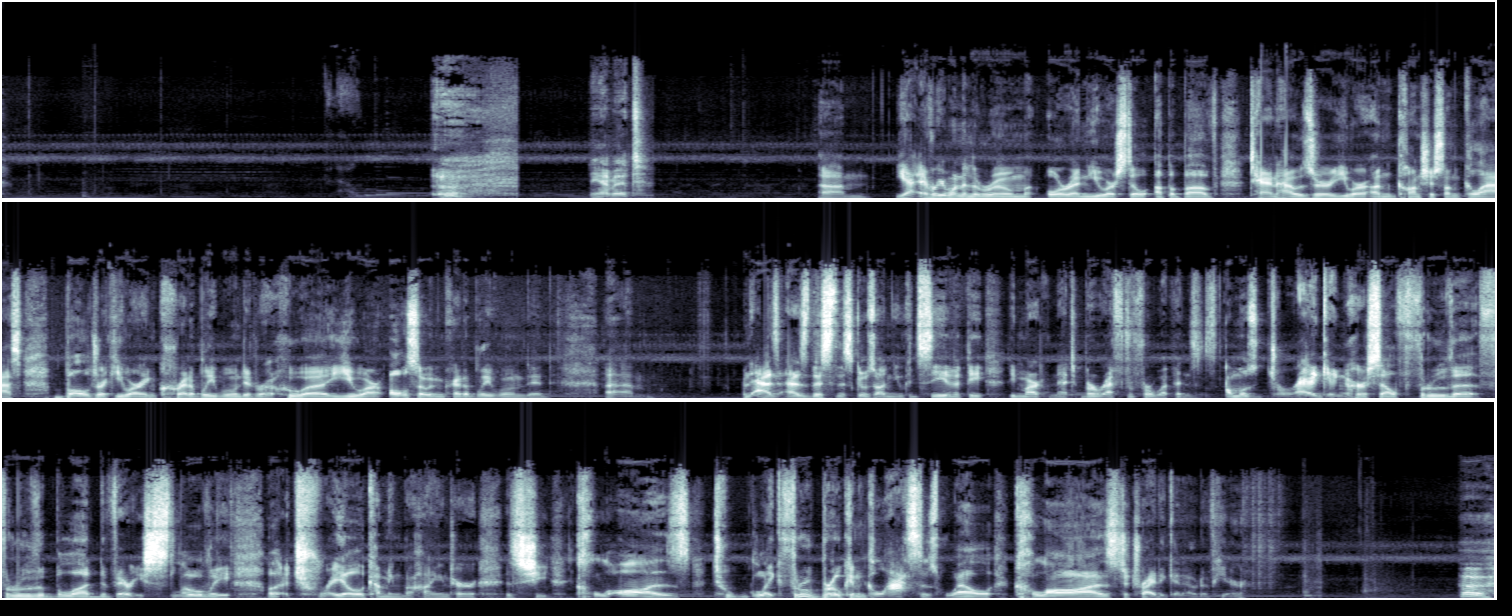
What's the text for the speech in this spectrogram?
Damn it. Um, yeah, everyone in the room. Oran, you are still up above. Tannhauser, you are unconscious on glass. Baldric, you are incredibly wounded. Rehua, you are also incredibly wounded. Um, and as as this this goes on, you can see that the the martinet, bereft of her weapons, is almost dragging herself through the through the blood very slowly. A trail coming behind her as she claws to like through broken glass as well, claws to try to get out of here.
